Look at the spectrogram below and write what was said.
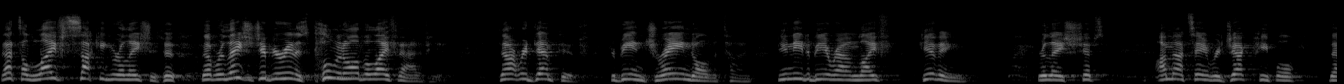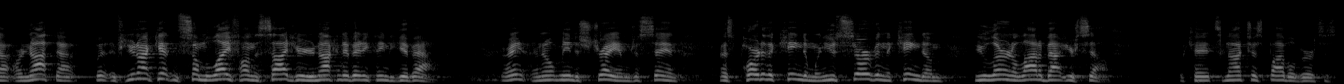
That's a life sucking relationship. The relationship you're in is pulling all the life out of you. It's not redemptive. You're being drained all the time. You need to be around life giving relationships. I'm not saying reject people that are not that, but if you're not getting some life on the side here, you're not going to have anything to give out. Right? I don't mean to stray. I'm just saying, as part of the kingdom, when you serve in the kingdom, you learn a lot about yourself. Okay? It's not just Bible verses,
